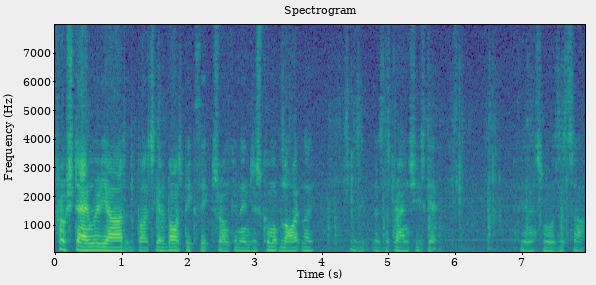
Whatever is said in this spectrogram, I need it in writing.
push down really hard at the bottom to get a nice big thick trunk and then just come up lightly as, it, as the branches get thinner towards the top.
